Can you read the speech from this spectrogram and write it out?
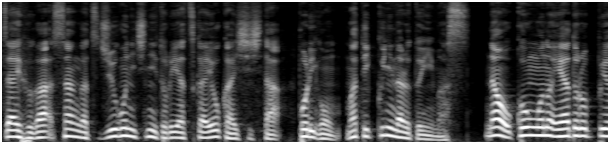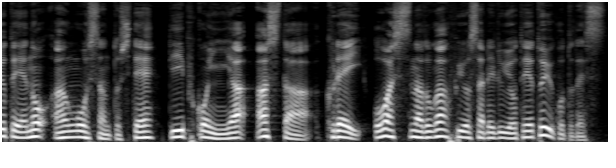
財布が3月15日に取り扱いを開始したポリゴン、マティックになるといいます。なお、今後のエアドロップ予定の暗号資産として、ディープコインやアスター、クレイ、オアシスなどが付与される予定ということです。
